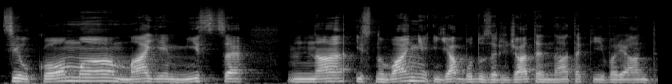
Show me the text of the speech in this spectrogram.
цілком е, має місце на існування, і я буду заряджати на такий варіант.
